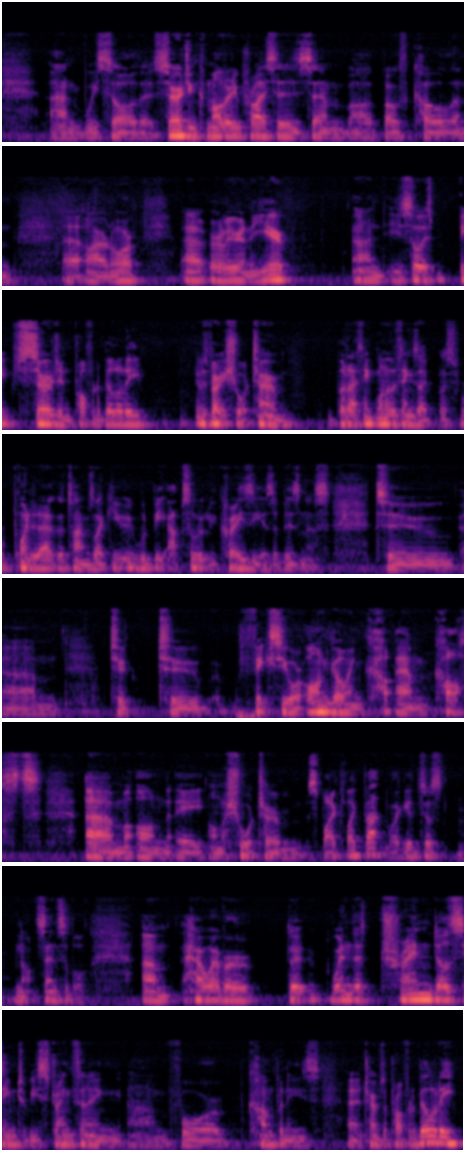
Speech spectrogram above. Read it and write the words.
and we saw the surge in commodity prices, um, uh, both coal and uh, iron ore, uh, earlier in the year, and you saw this big surge in profitability. It was very short term, but I think one of the things I was pointed out at the time was like you, it would be absolutely crazy as a business to um, to to fix your ongoing co- um, costs um, on a on a short term spike like that. Like it's just not sensible. Um, however, the, when the trend does seem to be strengthening um, for companies uh, in terms of profitability,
